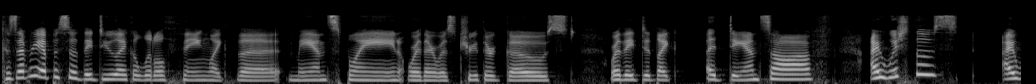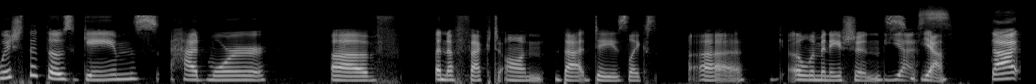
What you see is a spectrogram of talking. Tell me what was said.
cuz every episode they do like a little thing like the mansplain or there was truth or ghost or they did like a dance off. I wish those I wish that those games had more of an effect on that day's like uh eliminations. Yes. Yeah. That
